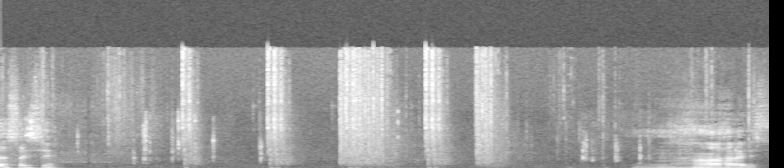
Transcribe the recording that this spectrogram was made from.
criança esse. Nice.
